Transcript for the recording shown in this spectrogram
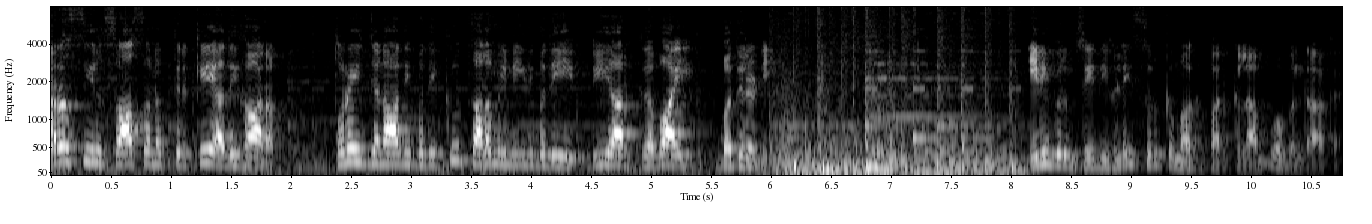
அரசியல் சாசனத்திற்கே அதிகாரம் துணை ஜனாதிபதிக்கு தலைமை நீதிபதி பி ஆர் கவாய் பதிலடி. இனிவரும் செய்திகளை சுருக்கமாக பார்க்கலாம் ஒவ்வொன்றாக.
